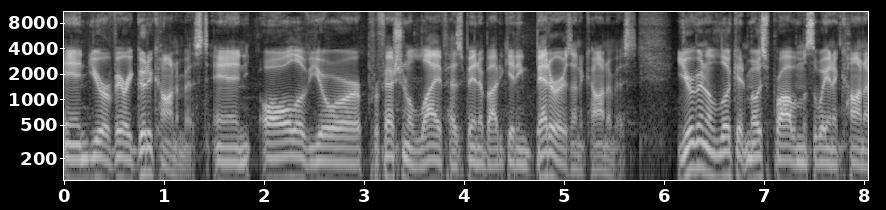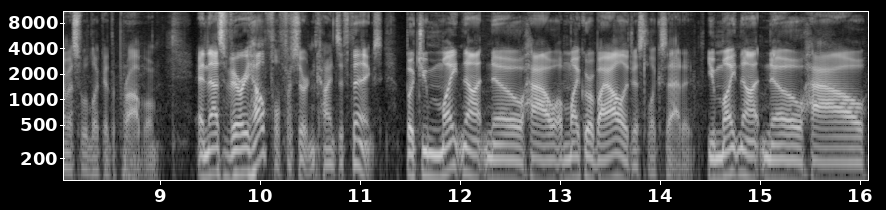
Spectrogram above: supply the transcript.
and you're a very good economist and all of your professional life has been about getting better as an economist, you're going to look at most problems the way an economist would look at the problem. And that's very helpful for certain kinds of things. But you might not know how a microbiologist looks at it. You might not know how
